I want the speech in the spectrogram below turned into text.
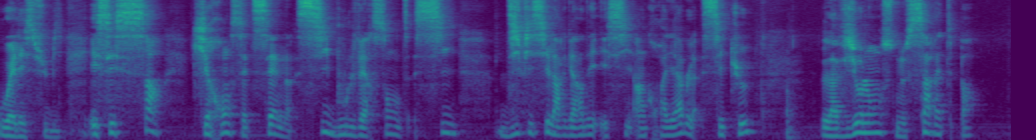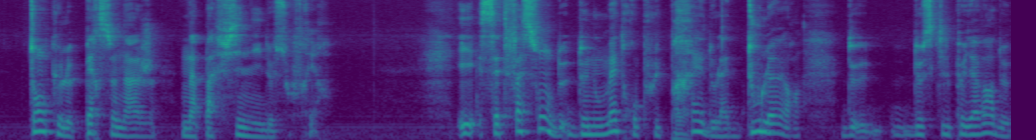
où elle est subie. Et c'est ça qui rend cette scène si bouleversante, si difficile à regarder et si incroyable, c'est que la violence ne s'arrête pas tant que le personnage n'a pas fini de souffrir. Et cette façon de, nous mettre au plus près de la douleur, de, ce qu'il peut y avoir de,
